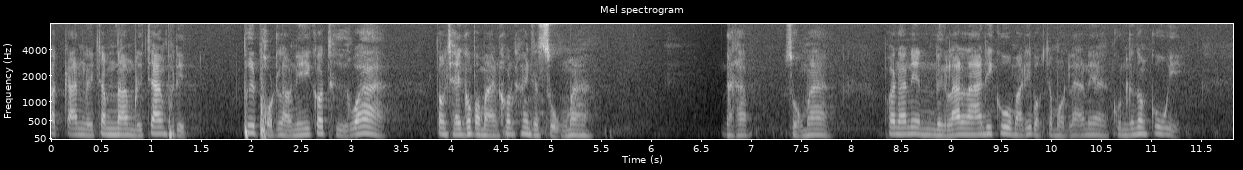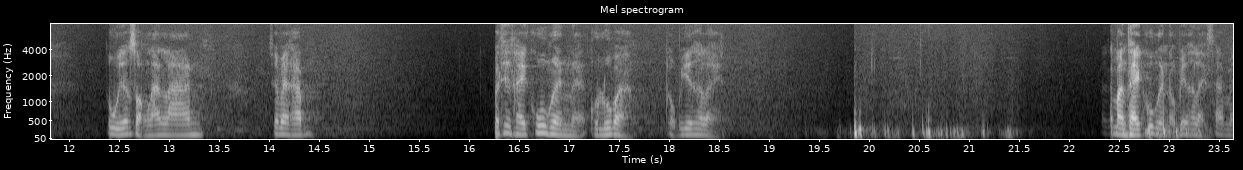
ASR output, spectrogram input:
ประกันหรือจำนำหรือจ้างผลิต พืชผลเหล่านี้ก็ถือว่าต้องใช้งบประมาณค่อนข้างจะสูงมากนะครับ สูงมาก เพราะฉะนั้นเนี่ยหนึ่งล้านล้านที่กู้มาที่บอกจะหมดแล้วเนี่ย คุณก็ต้องกู้อีก ตู้อีกสักสองล้านล้าน ใช่ไหมครับ ประเทศไทยกู้เงินเนี่ยคุณรู้ป่ะดอกเบี้ยเท่าไหร่รัฐบาลไทยกู้เงินดอกเบี้ยเท่าไหร่ทราบไหม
